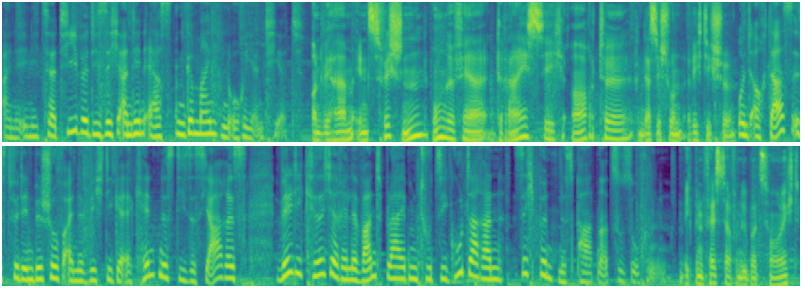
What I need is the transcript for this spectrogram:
eine Initiative, die sich an den ersten Gemeinden orientiert. Und wir haben inzwischen ungefähr 30 Orte, das ist schon richtig schön. Und auch das ist für den Bischof eine wichtige Erkenntnis dieses Jahres. Will die Kirche relevant bleiben, tut sie gut daran, sich Bündnispartner zu suchen. Ich bin fest davon überzeugt,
